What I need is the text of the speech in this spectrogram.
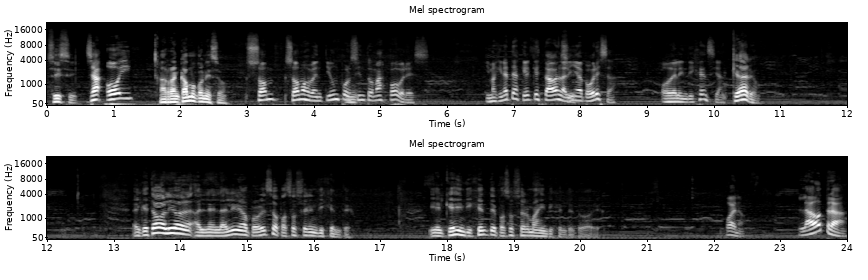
Sí, sí. Ya hoy Arrancamos con eso. son, somos 21% más pobres. Imagínate aquel que estaba en la Sí. línea de pobreza o de la indigencia. Claro. El que estaba libre en la línea de pobreza pasó a ser indigente. Y el que es indigente pasó a ser más indigente todavía. Bueno, la otra,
